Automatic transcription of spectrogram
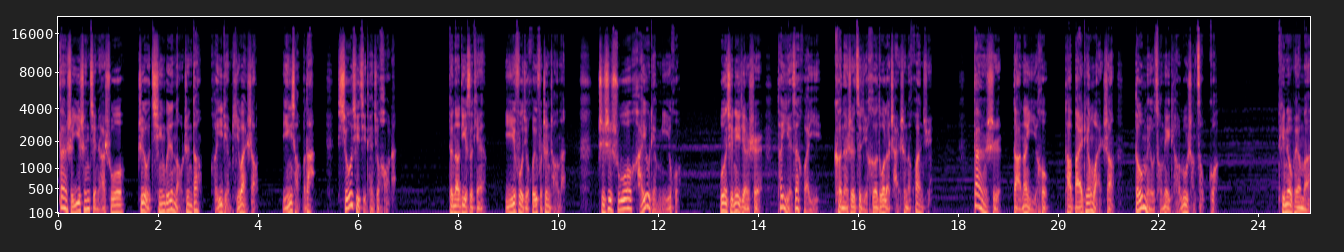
但是医生检查说，只有轻微的脑震荡和一点皮外伤，影响不大，休息几天就好了。等到第四天，姨父就恢复正常了，只是说还有点迷糊。问起那件事，他也在怀疑，可能是自己喝多了产生的幻觉。但是打那以后，他白天晚上都没有从那条路上走过。听众朋友们，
